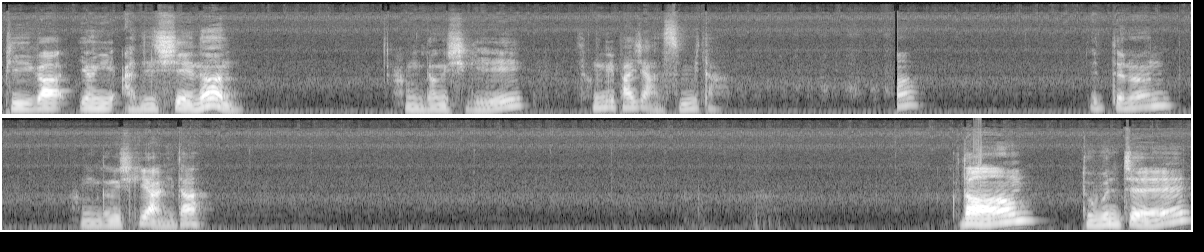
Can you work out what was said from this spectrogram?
B가 0이 아닐 시에는 항등식이 성립하지 않습니다. 이때는 항등식이 아니다. 그 다음 두 번째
